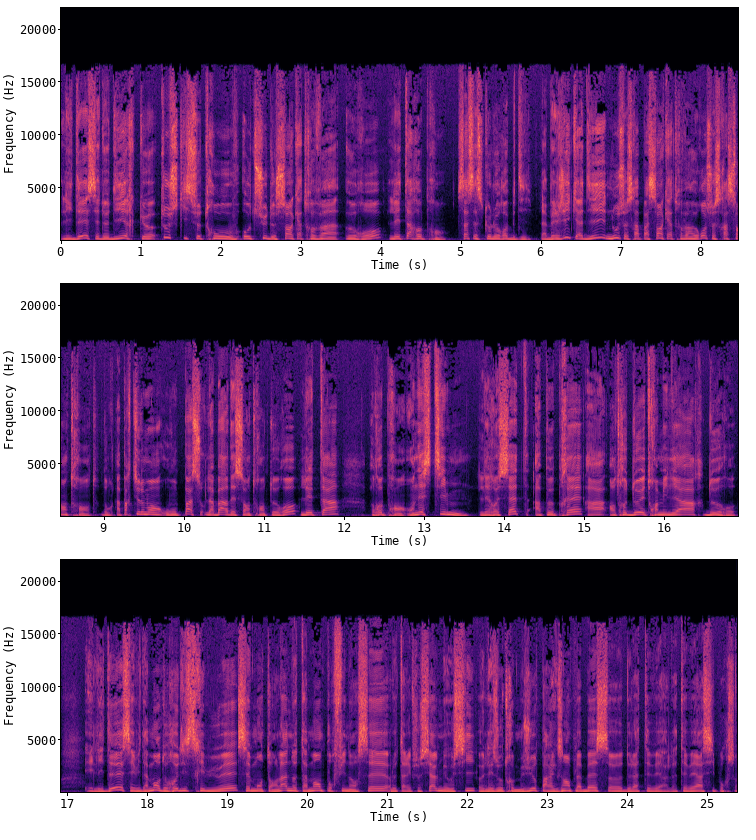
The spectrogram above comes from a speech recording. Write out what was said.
L'idée, c'est de dire que tout ce qui se trouve au-dessus de 180 euros, l'État reprend. Ça, c'est ce que l'Europe dit. La Belgique a dit, nous, ce sera pas 180 euros, ce sera 130. Donc, à partir du moment où on passe la barre des 130 euros, l'État reprend. On estime les recettes à peu près à entre 2 et 3 milliards d'euros. Et l'idée, c'est évidemment de redistribuer ces montants-là, notamment pour financer le tarif social, mais aussi les autres mesures, par exemple la baisse de la TVA, la TVA à 6%.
